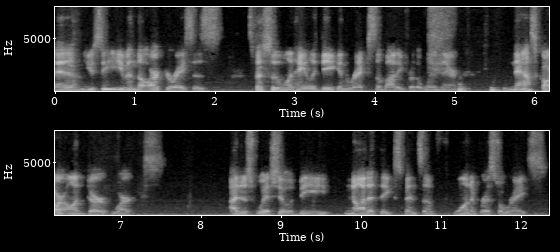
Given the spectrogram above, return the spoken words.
and you see even the ARCA races, especially when Hailie Deegan wrecked somebody for the win there. NASCAR on dirt works. I just wish it would be not at the expense of one a Bristol race,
